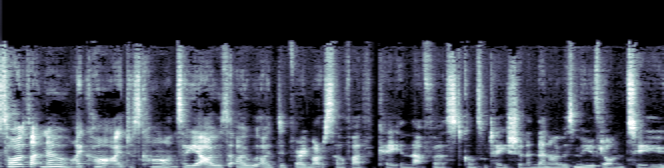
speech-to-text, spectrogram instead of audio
So I was like, no, I can't. I just can't. So yeah, I was, I, I did very much self advocate in that first consultation. And then I was moved on to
